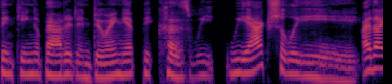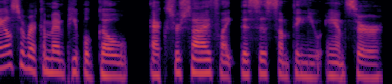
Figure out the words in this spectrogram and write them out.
thinking about it and doing it because we, we actually, and I also recommend people go exercise. Like this is something you answer.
